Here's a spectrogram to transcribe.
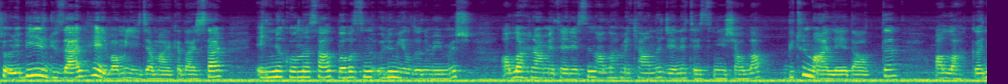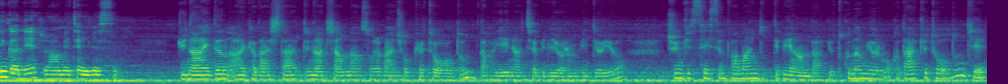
Şöyle bir güzel helvamı yiyeceğim arkadaşlar. Eline koluna sağlık. Babasının ölüm yıl dönümüymüş. Allah rahmet eylesin. Allah mekanını cennet etsin inşallah. Bütün mahalleye dağıttı. Allah gani gani rahmet eylesin. Günaydın arkadaşlar. Dün akşamdan sonra ben çok kötü oldum. Daha yeni açabiliyorum videoyu. Çünkü sesim falan gitti bir anda. Yutkunamıyorum. O kadar kötü oldum ki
